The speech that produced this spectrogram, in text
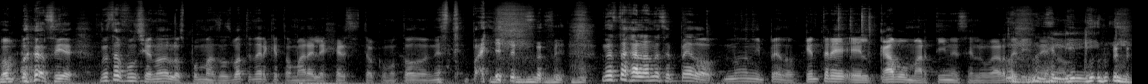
Así, no está funcionando los Pumas, los va a tener que tomar el ejército, como todo en este país. así. No está jalando ese pedo, no, ni pedo. Que entre el Cabo Martínez en lugar de El dinero. Lilini.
